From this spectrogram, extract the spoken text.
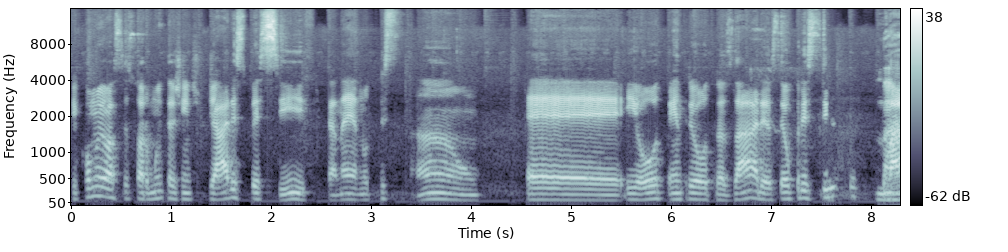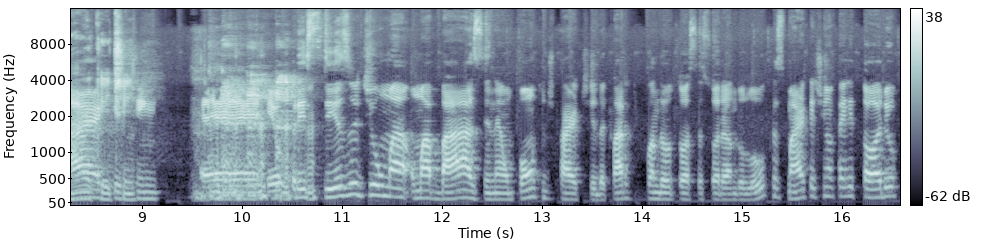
E como eu assessoro muita gente de área específica, né, nutrição, é, e entre outras áreas, eu preciso marketing. marketing é, eu preciso de uma, uma base, né, um ponto de partida. Claro que quando eu estou assessorando o Lucas, marketing é um território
